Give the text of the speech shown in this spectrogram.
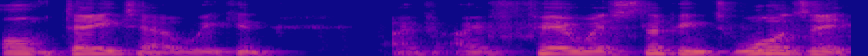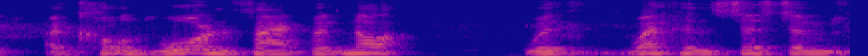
of data. We can I, I fear we're slipping towards a, a Cold War, in fact, but not with weapon systems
